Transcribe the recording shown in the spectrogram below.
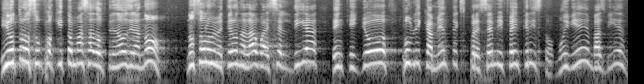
Y otros un poquito más adoctrinados dirán, no, no solo me metieron al agua, es el día en que yo públicamente expresé mi fe en Cristo. Muy bien, vas bien.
